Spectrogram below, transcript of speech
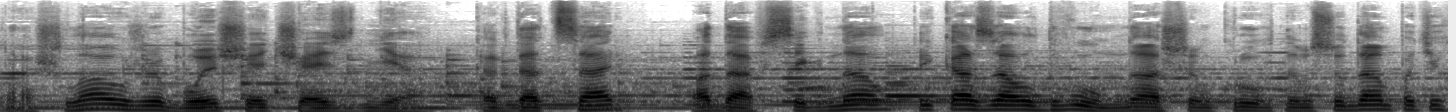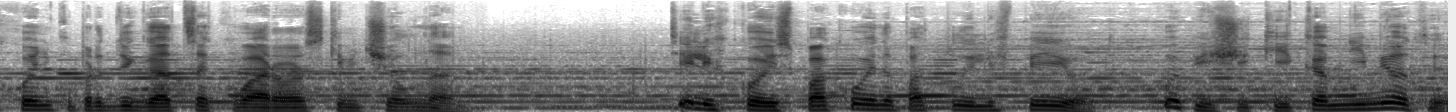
Прошла уже большая часть дня, когда царь, подав сигнал, приказал двум нашим крупным судам потихоньку продвигаться к варварским челнам. Те легко и спокойно подплыли вперед. Копийщики и камнеметы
